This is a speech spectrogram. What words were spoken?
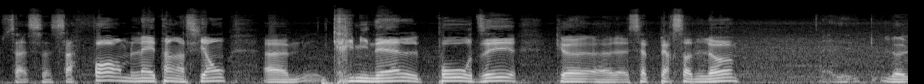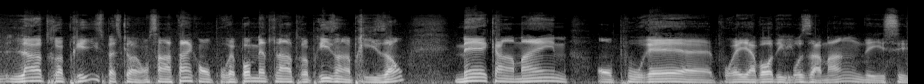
ça, ça, ça forme l'intention euh, criminelle pour dire que euh, cette personne-là l'entreprise, parce qu'on s'entend qu'on pourrait pas mettre l'entreprise en prison, mais quand même, on pourrait euh, pourrait y avoir des grosses amendes et c'est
